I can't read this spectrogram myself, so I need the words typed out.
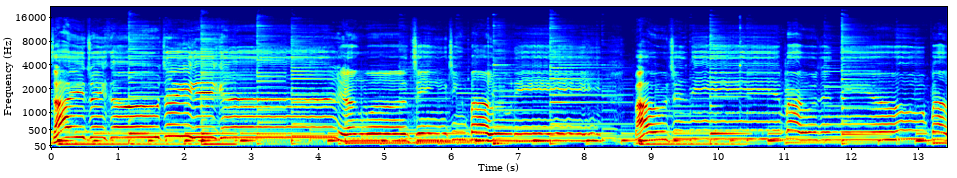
在最后这一刻让我紧紧抱你抱着你抱着你哦抱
